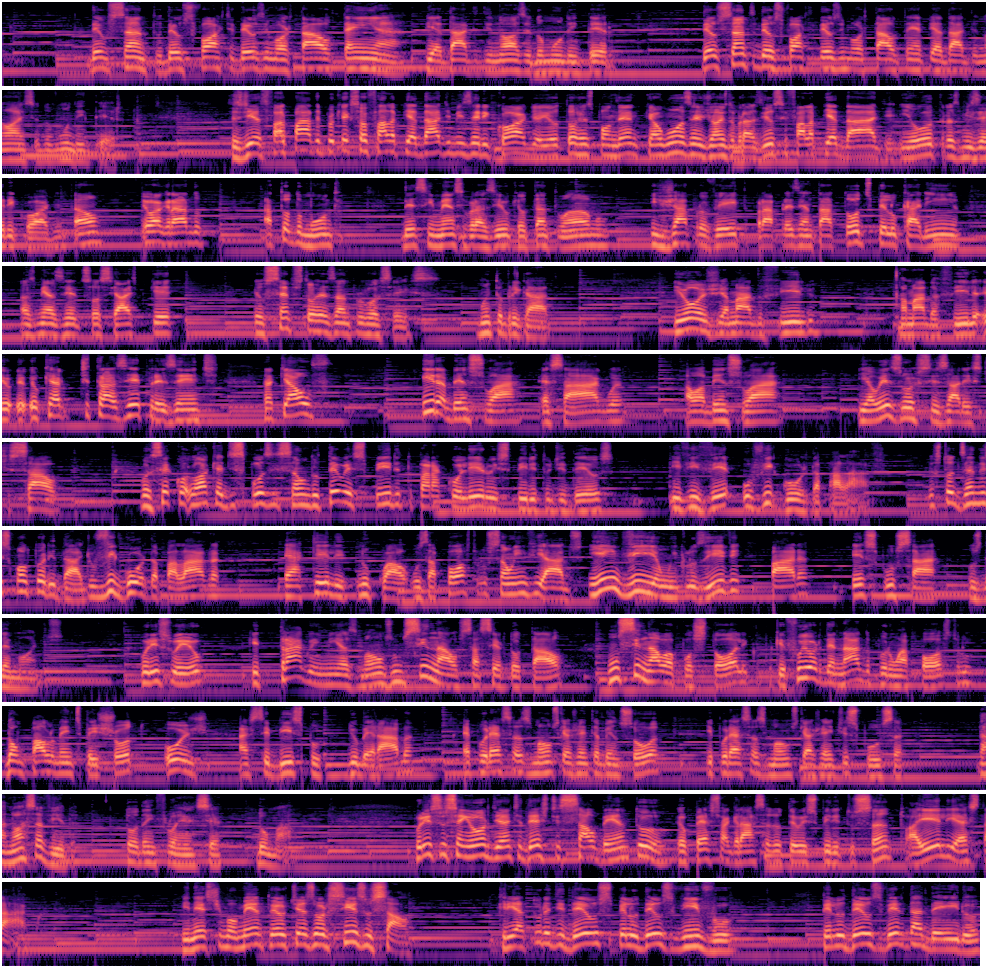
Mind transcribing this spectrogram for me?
Deus Santo, Deus Forte, Deus Imortal, tenha piedade de nós e do mundo inteiro. Deus Santo, Deus Forte, Deus Imortal, tenha piedade de nós e do mundo inteiro. Esses dias falo, Padre, por que o senhor fala piedade e misericórdia? E eu estou respondendo que em algumas regiões do Brasil se fala piedade, em outras misericórdia. Então, eu agrado a todo mundo desse imenso Brasil que eu tanto amo e já aproveito para apresentar a todos pelo carinho nas minhas redes sociais, porque eu sempre estou rezando por vocês. Muito obrigado. E hoje, amado filho, amada filha, eu, eu, quero te trazer presente para que ao ir abençoar essa água, ao abençoar e ao exorcizar este sal, você coloque à disposição do teu espírito para acolher o Espírito de Deus e viver o vigor da palavra. Eu estou dizendo isso com autoridade. O vigor da palavra é aquele no qual os apóstolos são enviados e enviam, inclusive, para expulsar os demônios. Por isso, eu que trago em minhas mãos um sinal sacerdotal, um sinal apostólico, porque fui ordenado por um apóstolo, Dom Paulo Mendes Peixoto, hoje arcebispo de Uberaba. É por essas mãos que a gente abençoa e por essas mãos que a gente expulsa da nossa vida toda a influência do mal. Por isso, Senhor, diante deste sal bento, eu peço a graça do teu Espírito Santo, a ele esta água. E neste momento eu te exorcizo, sal, criatura de Deus, pelo Deus vivo, pelo Deus verdadeiro,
